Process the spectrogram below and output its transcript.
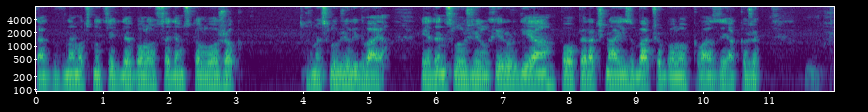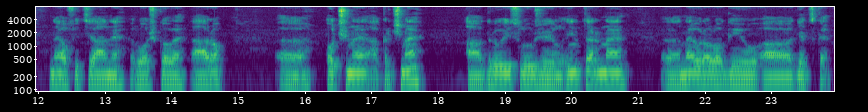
tak v nemocnici, kde bolo 700 lôžok, sme slúžili dvaja. Jeden slúžil chirurgia, pooperačná izba, čo bolo kvázi akože neoficiálne lôžkové áro, e, očné a krčné a druhý slúžil interné, E, neurológiu a detské.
